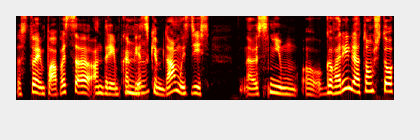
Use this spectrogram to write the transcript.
с твоим папой, с Андреем Капецким, mm-hmm. да, мы здесь э, с ним э, говорили о том, что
